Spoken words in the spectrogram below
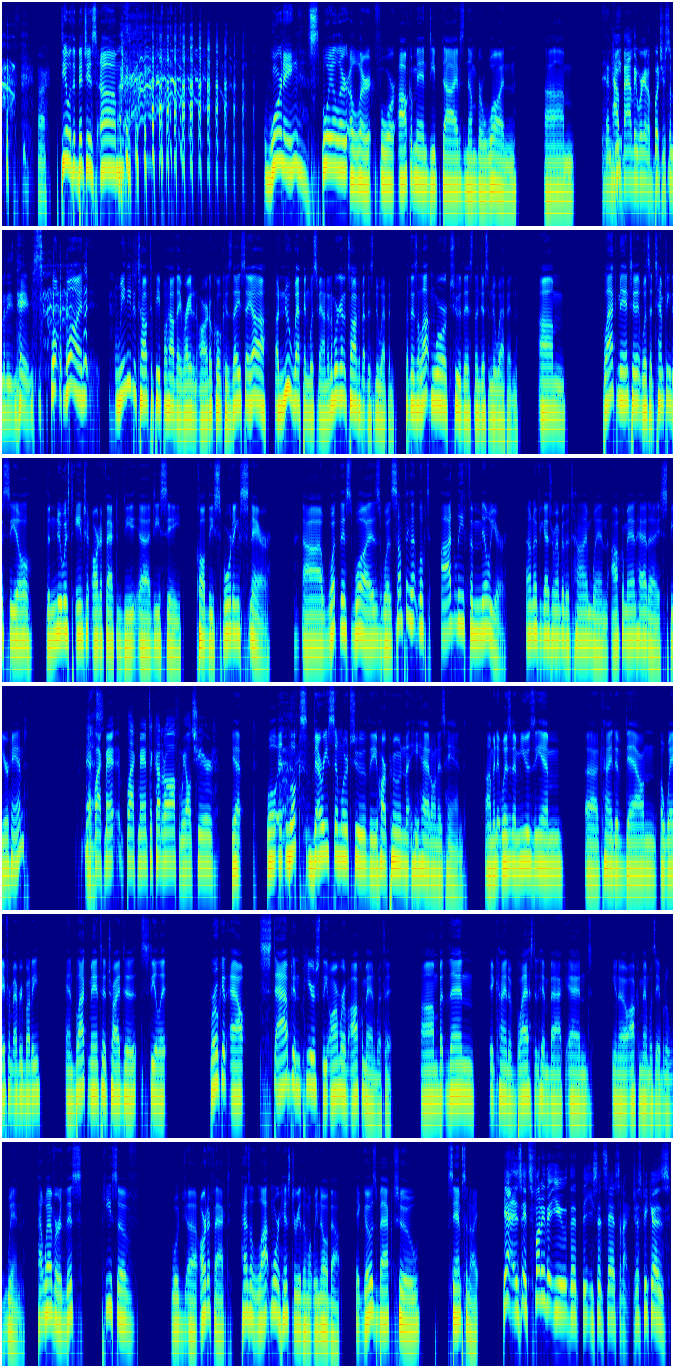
are. Deal with it, bitches. Um, warning, spoiler alert for Aquaman Deep Dives number one. Um, and how badly we're gonna butcher some of these names. well, one, we need to talk to people how they write an article because they say, ah, a new weapon was found. And we're going to talk about this new weapon. But there's a lot more to this than just a new weapon. Um, Black Manta was attempting to seal the newest ancient artifact in D, uh, DC called the Starving Snare. Uh, what this was, was something that looked oddly familiar. I don't know if you guys remember the time when Aquaman had a spear hand. yeah, Yes. Black Man- Black Manta cut it off, and we all cheered. Yep. Well, it looks very similar to the harpoon that he had on his hand. Um, and it was in a museum, uh, kind of down away from everybody. And Black Manta tried to steal it, broke it out, stabbed and pierced the armor of Aquaman with it. Um, but then it kind of blasted him back, and you know Aquaman was able to win. However, this piece of uh, artifact has a lot more history than what we know about. It goes back to Samsonite. Yeah, it's, it's funny that you that, that you said Samsonite, just because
